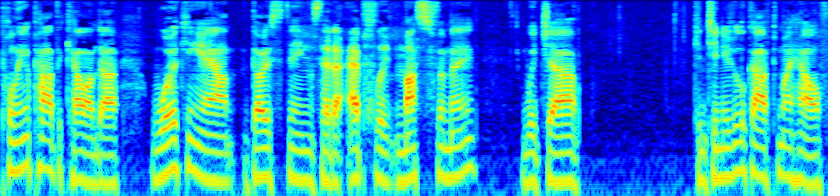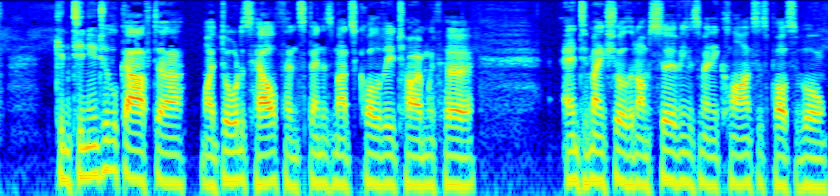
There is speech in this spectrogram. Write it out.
pulling apart the calendar, working out those things that are absolute musts for me, which are continue to look after my health, continue to look after my daughter's health and spend as much quality time with her, and to make sure that I'm serving as many clients as possible.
